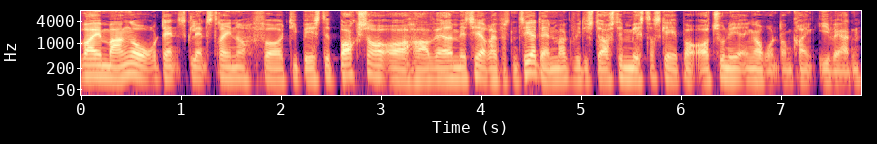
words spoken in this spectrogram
var i mange år dansk landstræner for de bedste bokser og har været med til at repræsentere Danmark ved de største mesterskaber og turneringer rundt omkring i verden.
